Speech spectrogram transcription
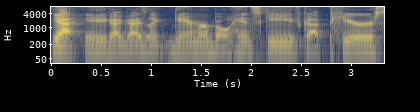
Yeah, you, know, you got guys like Gammer, Bohinski, you've got Pierce.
